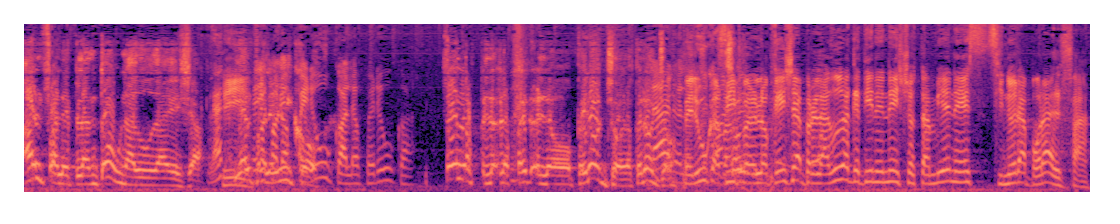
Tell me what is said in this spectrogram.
Alfa le plantó una duda a ella. Claro. Sí. Y Alfa Dijo, le los dijo: perucas, los perucas. Son los, los, los per- los peronchos, los peronchos. Claro, Perucas, Sí, sí, pero lo que ella, pero la duda que tienen ellos también es si no era por Alfa.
